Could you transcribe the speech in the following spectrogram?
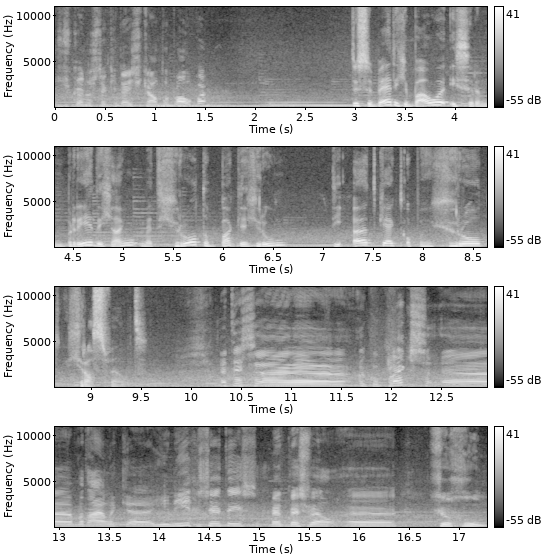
Dus je kunt een stukje deze kant op lopen. Tussen beide gebouwen is er een brede gang met grote bakken groen die uitkijkt op een groot grasveld. Het is uh, een complex wat eigenlijk hier neergezet is met best wel veel groen.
